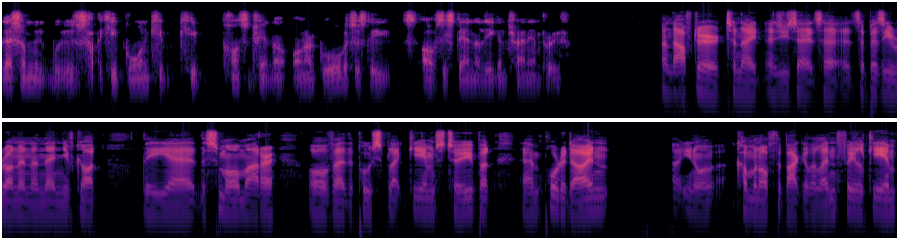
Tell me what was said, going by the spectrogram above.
listen, we, we just have to keep going, keep keep concentrating on our goal, which is to obviously stay in the league and try to improve. And after tonight, as you say, it's a it's a busy running, and then you've got the uh, the small matter of uh, the post split games too. But um, Portadown uh, you know, coming off the back of the Linfield game,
